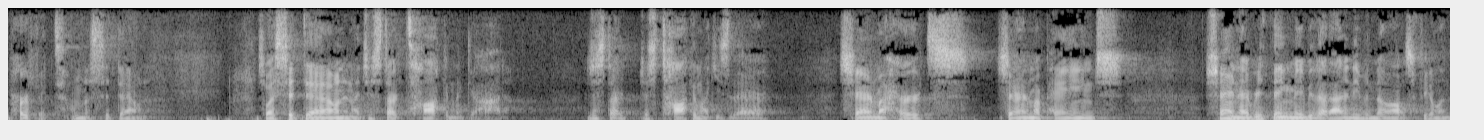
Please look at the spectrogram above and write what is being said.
perfect, I'm gonna sit down. So I sit down and I just start talking to God. I just start just talking like He's there, sharing my hurts, sharing my pains, sharing everything maybe that I didn't even know I was feeling.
